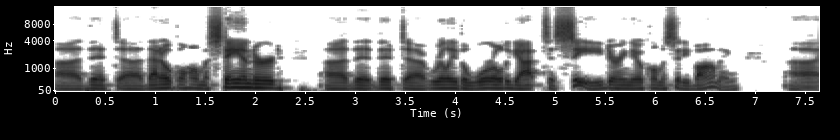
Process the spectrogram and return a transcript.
Uh, that uh, that Oklahoma standard, uh, that that uh, really the world got to see during the Oklahoma City bombing, uh,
